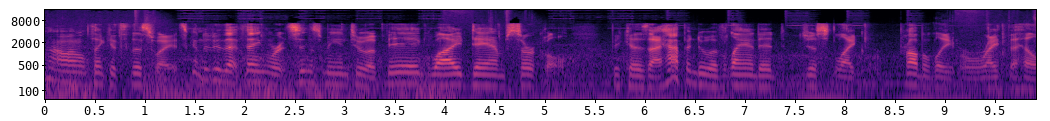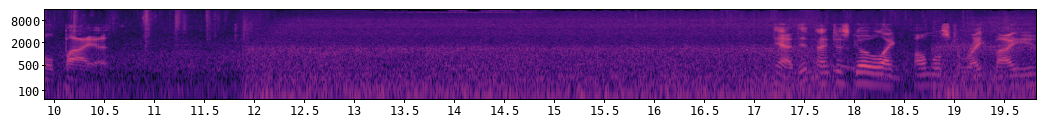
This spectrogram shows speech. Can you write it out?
Somehow I don't think it's this way. It's going to do that thing where it sends me into a big, wide damn circle. Because I happen to have landed just like probably right the hell by it. Yeah, didn't I just go like almost right by you?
